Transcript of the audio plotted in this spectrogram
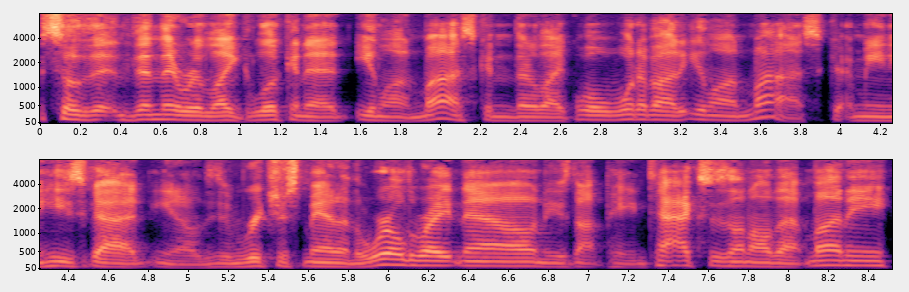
so the, then they were like looking at Elon Musk and they're like, well, what about Elon Musk? I mean, he's got, you know, the richest man in the world right now and he's not paying taxes on all that money.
